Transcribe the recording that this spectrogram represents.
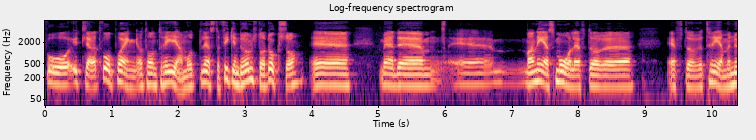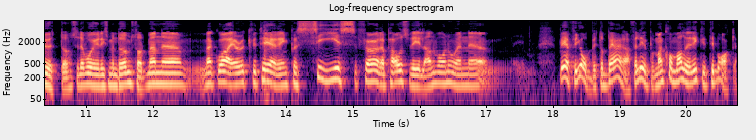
två ytterligare två poäng och ta en trea mot Leicester. Fick en drömstart också. Eh, med eh, eh Manés mål efter eh, efter tre minuter. Så det var ju liksom en drömstart. Men eh, Maguire kvittering precis före pausvilan var nog en eh, blev för jobbigt att bära för Liverpool. Man kom aldrig riktigt tillbaka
